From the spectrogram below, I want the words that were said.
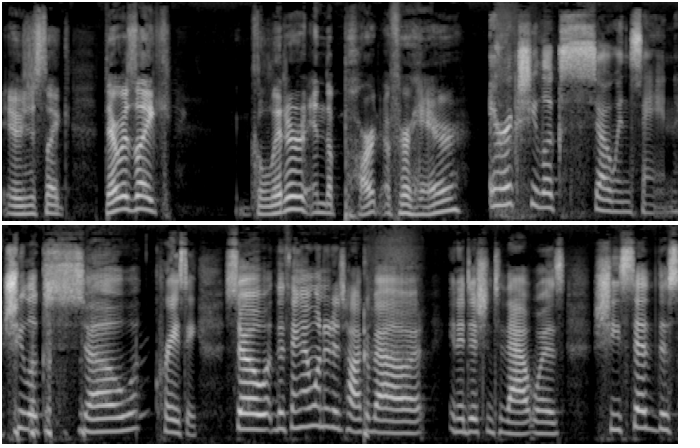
It was just like there was like glitter in the part of her hair. Erek, she looks so insane. She looks so crazy. So, the thing I wanted to talk about in addition to that was she said this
